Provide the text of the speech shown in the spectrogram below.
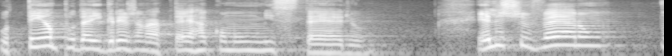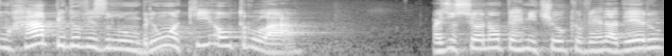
o tempo da igreja na terra, como um mistério. Eles tiveram um rápido vislumbre, um aqui, outro lá. Mas o Senhor não permitiu que o verdadeiro,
